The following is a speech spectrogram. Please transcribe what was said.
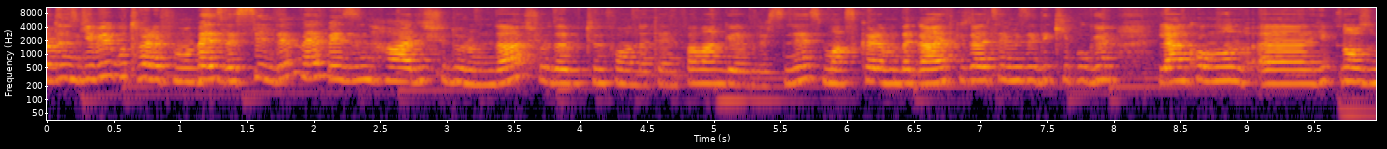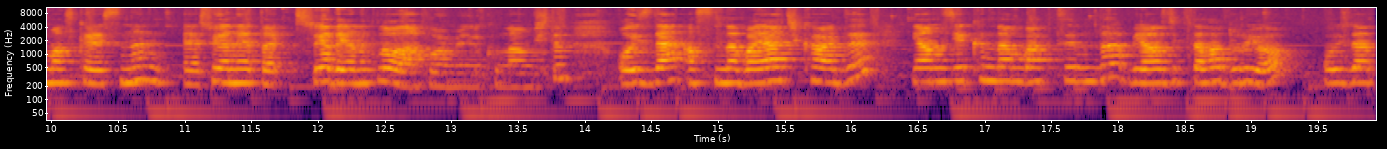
Gördüğünüz gibi bu tarafımı bezle sildim ve bezin hali şu durumda. Şurada bütün fondöteni falan görebilirsiniz. Maskaramı da gayet güzel temizledi ki bugün Lancome'un e, hipnoz maskarasının e, suya, dayanıklı- suya dayanıklı olan formülünü kullanmıştım. O yüzden aslında bayağı çıkardı. Yalnız yakından baktığımda birazcık daha duruyor. O yüzden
